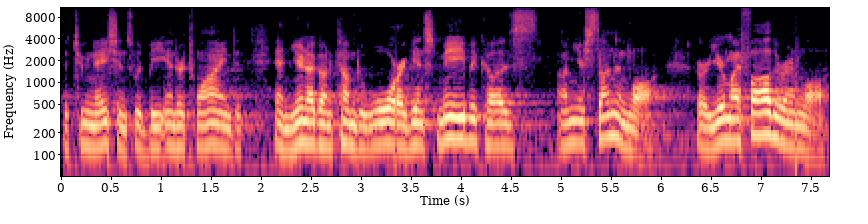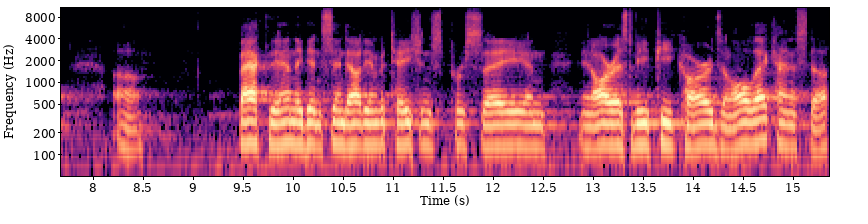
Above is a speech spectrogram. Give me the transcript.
the two nations would be intertwined. And you're not going to come to war against me because I'm your son in law or you're my father in law. Uh, back then, they didn't send out invitations per se and, and RSVP cards and all that kind of stuff.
